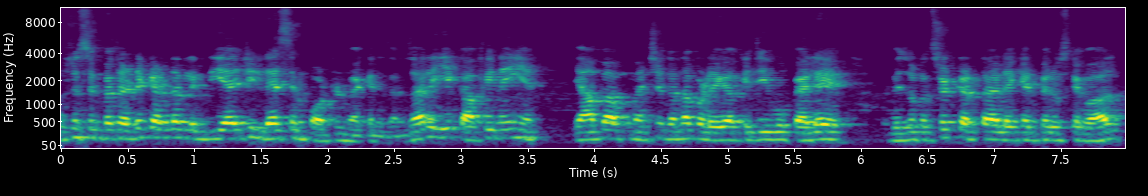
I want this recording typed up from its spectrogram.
उसने सिंपैथेटिक के अंदर लिख दिया है जी लेस इंपॉर्टेंट मैकेनिज्म ज़ाहिर ये काफ़ी नहीं है। यहाँ पे आपको मेंशन करना पड़ेगा कि जी वो पहले विजुअल कंस्ट्रक्ट करता है, लेकिन फिर उसके बाद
